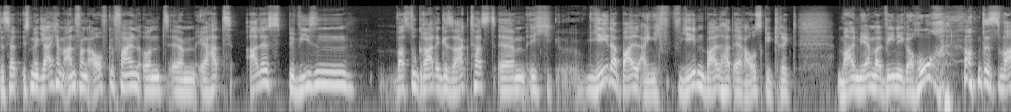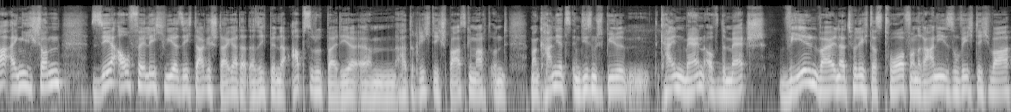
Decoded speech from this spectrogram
Deshalb ist mir gleich am Anfang aufgefallen und ähm, er hat alles bewiesen, was du gerade gesagt hast, ähm, ich, jeder Ball eigentlich, jeden Ball hat er rausgekriegt. Mal mehr, mal weniger hoch. Und es war eigentlich schon sehr auffällig, wie er sich da gesteigert hat. Also ich bin da absolut bei dir. Ähm, hat richtig Spaß gemacht. Und man kann jetzt in diesem Spiel keinen Man of the Match wählen, weil natürlich das Tor von Rani so wichtig war,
